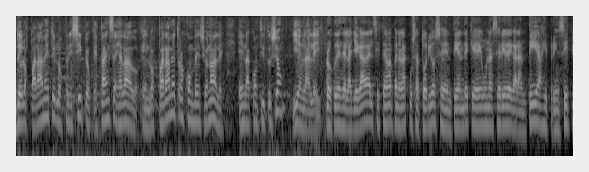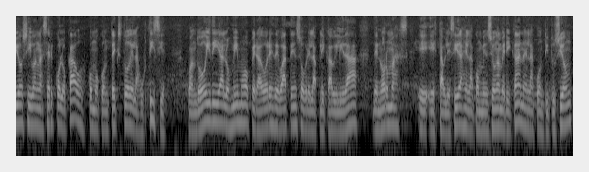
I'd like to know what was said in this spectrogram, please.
de los parámetros y los principios que están señalados en los parámetros convencionales, en la Constitución y en la ley. Desde la llegada del sistema penal acusatorio se entiende que una serie de garantías y principios iban a ser colocados como contexto de la justicia. Cuando hoy día los mismos operadores debaten sobre la aplicabilidad de normas eh, establecidas en la Convención Americana, en la Constitución,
